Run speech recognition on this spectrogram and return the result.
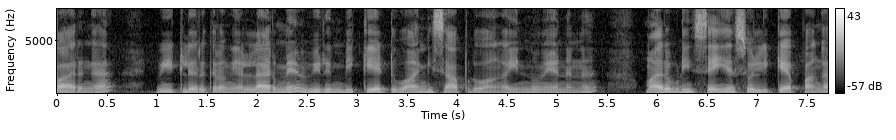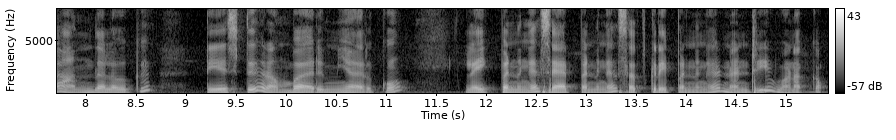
பாருங்கள் வீட்டில் இருக்கிறவங்க எல்லாருமே விரும்பி கேட்டு வாங்கி சாப்பிடுவாங்க இன்னும் வேணும்னு. மறுபடியும் செய்ய சொல்லி கேட்பாங்க. அந்த அளவுக்கு டேஸ்ட்டு ரொம்ப அருமையாக இருக்கும். லைக் பண்ணுங்கள் ஷேர் பண்ணுங்கள் சப்ஸ்கிரைப் பண்ணுங்கள் நன்றி வணக்கம்.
